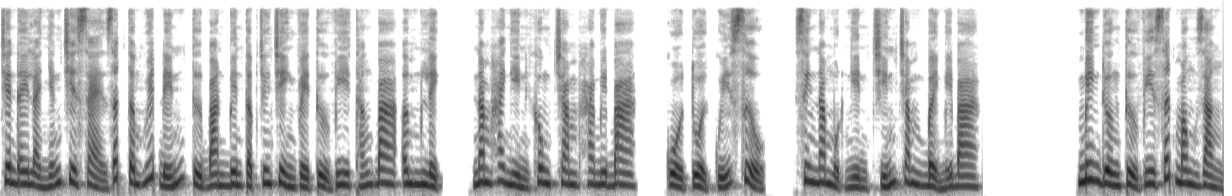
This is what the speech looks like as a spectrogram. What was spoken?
trên đây là những chia sẻ rất tâm huyết đến từ ban biên tập chương trình về tử vi tháng 3 âm lịch năm 2023 của tuổi Quý Sửu, sinh năm 1973. Minh Đường Tử Vi rất mong rằng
